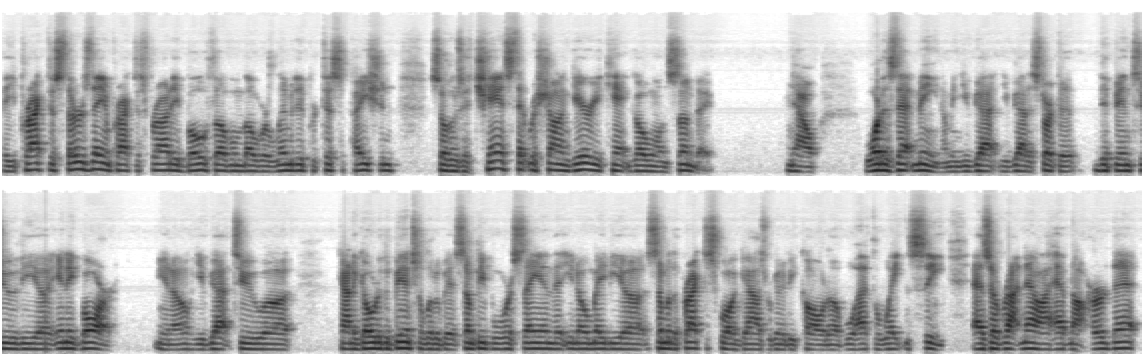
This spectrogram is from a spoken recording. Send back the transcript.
he practiced Thursday and practiced Friday. Both of them though were limited participation. So there's a chance that Rashan Gary can't go on Sunday. Now, what does that mean? I mean, you've got you've got to start to dip into the uh, bar. You know, you've got to uh, kind of go to the bench a little bit. Some people were saying that, you know, maybe uh, some of the practice squad guys were going to be called up. We'll have to wait and see. As of right now, I have not heard that.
